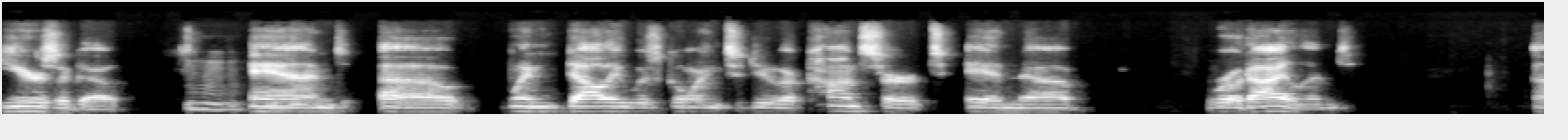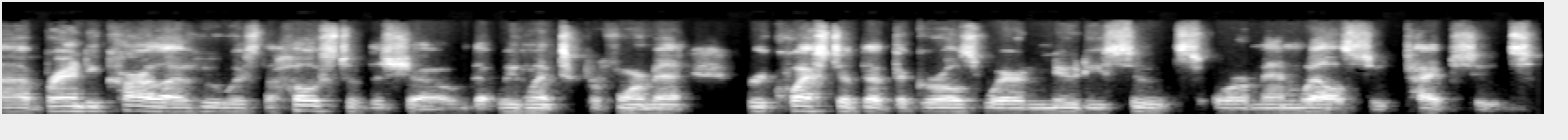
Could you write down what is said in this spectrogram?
years ago. Mhm. And uh, when Dolly was going to do a concert in uh, Rhode Island, uh, Brandi Carlile, who was the host of the show that we went to perform at, requested that the girls wear nudie suits or Manuel suit type suits.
